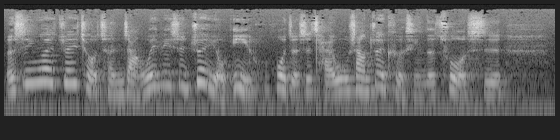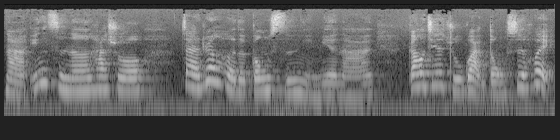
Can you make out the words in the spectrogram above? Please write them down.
而是因为追求成长未必是最有益或者是财务上最可行的措施。那因此呢，他说，在任何的公司里面啊，高阶主管、董事会、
